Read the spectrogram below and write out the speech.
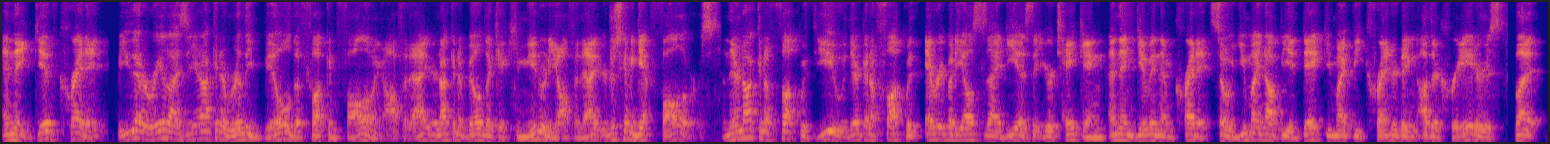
And they give credit, but you got to realize that you're not going to really build a fucking following off of that. You're not going to build like a community off of that. You're just going to get followers, and they're not going to fuck with you. They're going to fuck with everybody else's ideas that you're taking and then giving them credit. So you might not be a dick. You might be crediting other creators, but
